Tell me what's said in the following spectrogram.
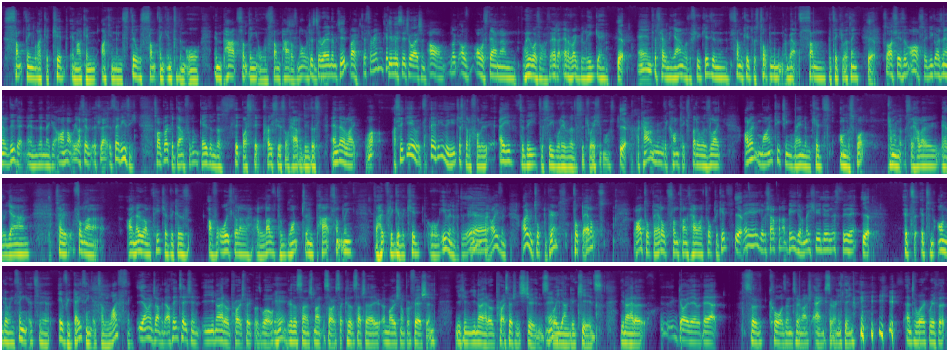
something like a kid and I can I can instill something into them or impart something or some part of knowledge. Just a random kid? right, just a random kid. Give me a situation. Oh, look, I, I was down. Um, where was I? I was at a, at a rugby league game Yep. and just having a yarn with a few kids, and then some kid was talking about some particular thing. Yeah. So I said to them, "Oh, so do you guys know how to do that?" And then they go, "Oh, not really." I said, "It's that, it's that easy." So I broke it down for them, gave them the step by step process of how to do this, and they were like, "What?" I said, "Yeah, it's that easy. You just got to follow A to B to C, whatever the situation was." Yeah. I can't remember the context, but it was like, I don't mind teaching random kids on the spot, coming up to say hello, have a yarn. So from a, I know I'm a teacher because I've always got a, a love to want to impart something to hopefully give a kid, or even if it's a parent. I even, I even talk to parents, talk to adults. But I talk to adults sometimes how I talk to kids. Yeah. Hey, you got to sharpen up here. You got to make sure you're doing this, do that. Yep. It's it's an ongoing thing. It's a everyday thing. It's a life thing. Yeah, I'm gonna jump in there. I think teaching, you know how to approach people as well. Yeah. Because it's such much, sorry, because it's such a emotional profession. You can, you know how to approach, especially students or younger kids. You know how to go there without sort of causing too much angst or anything, and to work with it.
